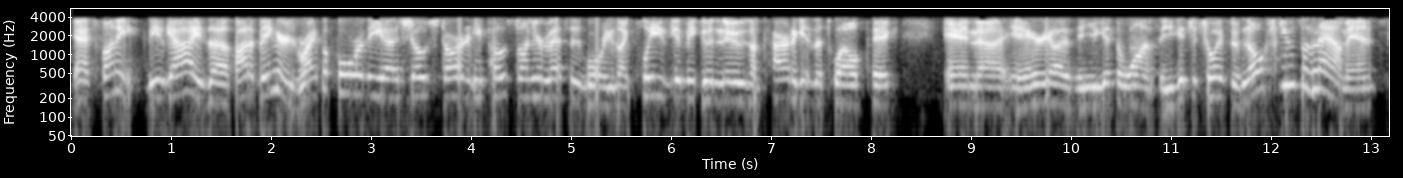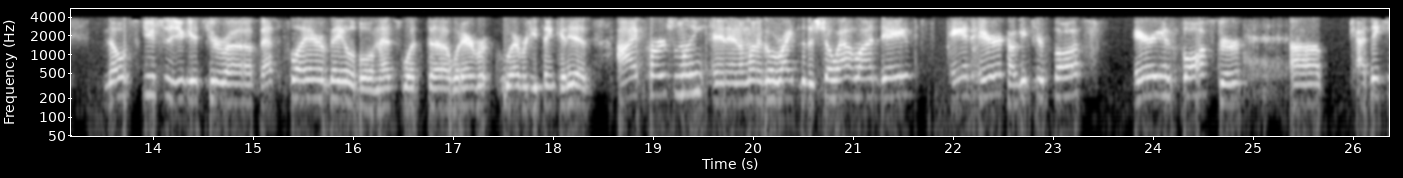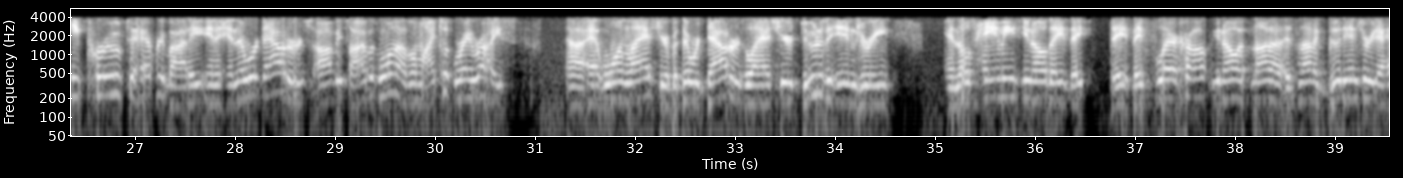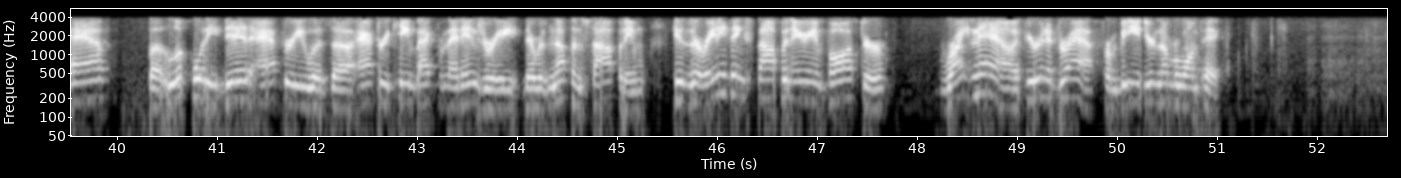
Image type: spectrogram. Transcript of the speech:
Yeah, it's funny. These guys, uh, Bada Bingers, right before the uh, show started, he posts on your message board. He's like, "Please give me good news. I'm tired of getting the 12 pick." And uh, and here you go. You get the one, so you get your choice. There's no excuses now, man. No excuses. You get your uh, best player available, and that's what uh, whatever whoever you think it is. I personally, and, and I'm going to go right to the show outline, Dave and Eric. I'll get your thoughts. Arian Foster, uh, I think he proved to everybody, and, and there were doubters. Obviously, I was one of them. I took Ray Rice. uh, at one last year, but there were doubters last year due to the injury, and those hammies, you know, they they they they flare up. You know, it's not a it's not a good injury to have. But look what he did after he was uh, after he came back from that injury. There was nothing stopping him. Is there anything stopping Arian Foster right now, if you're in a draft, from being your number one pick?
